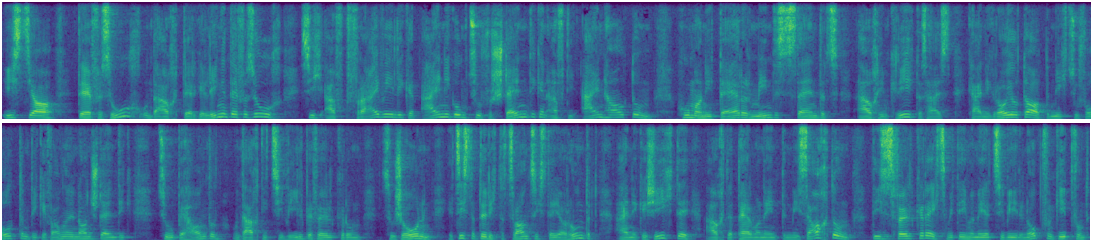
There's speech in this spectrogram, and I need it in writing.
ist ja der Versuch und auch der gelingende Versuch, sich auf freiwilliger Einigung zu verständigen, auf die Einhaltung humanitärer Mindeststandards auch im Krieg, das heißt keine Gräueltaten, nicht zu foltern, die Gefangenen anständig zu behandeln und auch die Zivilbevölkerung zu schonen. Jetzt ist natürlich das 20. Jahrhundert eine Geschichte auch der permanenten Missachtung dieses Völkerrechts mit immer mehr zivilen Opfern und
